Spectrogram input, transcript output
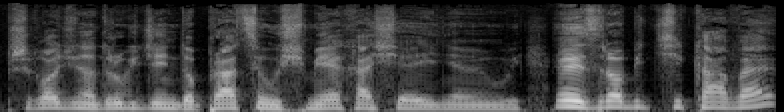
przychodzi na drugi dzień do pracy, uśmiecha się i nie wiem, mówi, e, zrobić ci kawę?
